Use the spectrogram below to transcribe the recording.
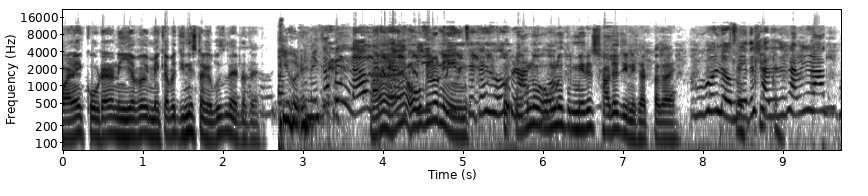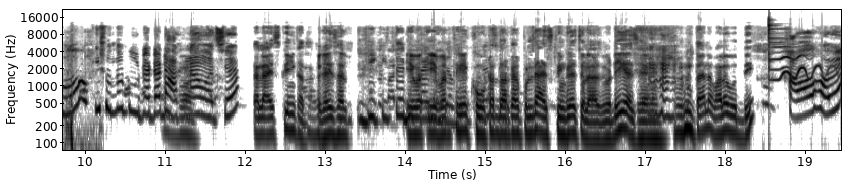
মানে কৌটাটা নিয়ে যাবে ওই মেকআপের জিনিসটাকে বুঝলে এটাতে? মেকআপের না হ্যাঁ, ওগুলো তো ওগুলো ওগুলো তো মেয়েদের সাজের জিনিস এক কথায় হলো? মেয়েদের সাথে যে আমি রাখব। কি সুন্দর কৌটাটা ঢাকনাও আছে। তাহলে আইসক্রিম খেতে হবে। গাইস আর এবার এবার থেকে কৌটার দরকার পড়লে আইসক্রিম খেয়ে চলে আসব ঠিক আছে? তাই না? ভালো বুদ্ধি? খাওয়াও হবে।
